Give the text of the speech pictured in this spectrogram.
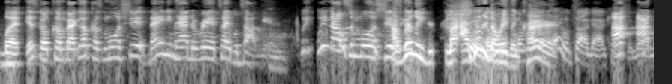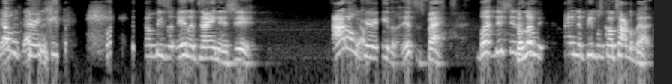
but it's gonna come back up because more shit. They ain't even had the red table talk yet. We, we know some more shit. I really like. I really don't even care. I, I don't care either. Gonna be some entertaining shit. I don't yeah. care either. This is facts. But this shit so is gonna me, be people's gonna talk about it.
